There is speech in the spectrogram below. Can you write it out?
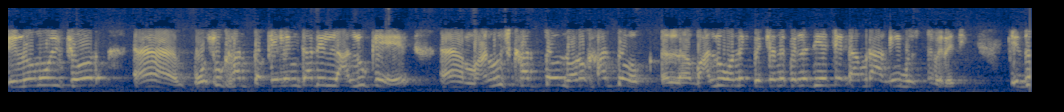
তৃণমূল চোর হ্যাঁ পশু খাদ্য কেলেঙ্কারির লালুকে হ্যাঁ, মানুষ খাদ্য নরখাদ্য বালু অনেক পেছনে ফেলে দিয়েছে এটা আমরা আগেই বুঝতে পেরেছি। কিন্তু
